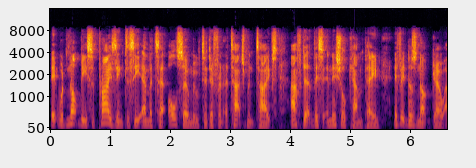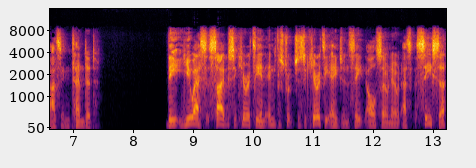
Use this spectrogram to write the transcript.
It would not be surprising to see Emotet also move to different attachment types after this initial campaign if it does not go as intended. The US Cybersecurity and Infrastructure Security Agency, also known as CISA,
